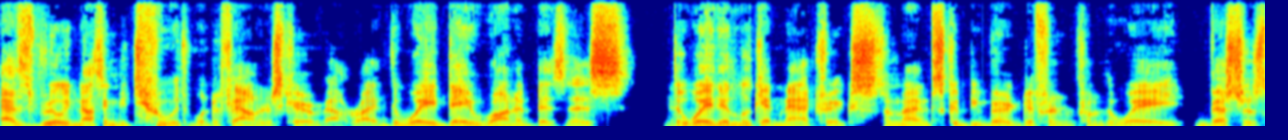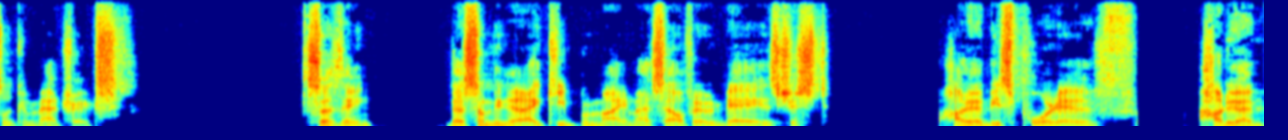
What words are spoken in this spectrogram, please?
has really nothing to do with what the founders care about, right? The way they run a business, yeah. the way they look at metrics sometimes could be very different from the way investors look at metrics. So I think that's something that I keep reminding myself every day is just how do I be supportive? How do I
